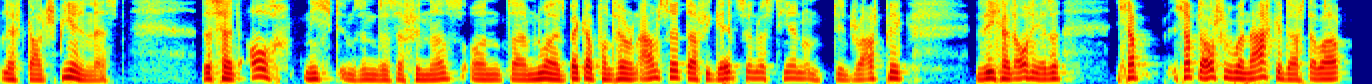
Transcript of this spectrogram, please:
Left Guard spielen lässt. Das ist halt auch nicht im Sinne des Erfinders. Und ähm, nur als Backup von Terran Armstead da viel Geld zu investieren und den Draft-Pick sehe ich halt auch nicht. Also ich habe ich hab da auch schon drüber nachgedacht, aber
